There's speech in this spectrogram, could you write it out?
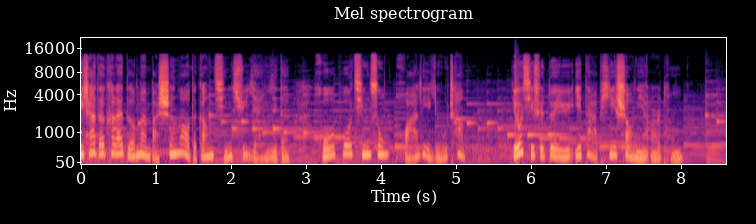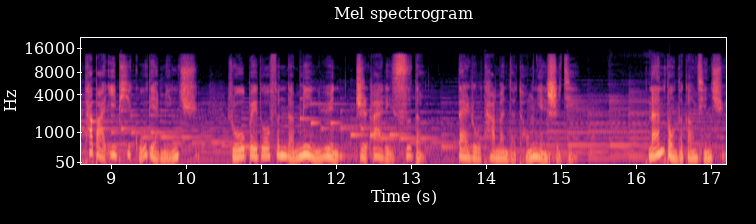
理查德·克莱德曼把深奥的钢琴曲演绎得活泼轻松、华丽流畅，尤其是对于一大批少年儿童，他把一批古典名曲，如贝多芬的《命运》《致爱丽丝》等，带入他们的童年世界。难懂的钢琴曲，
